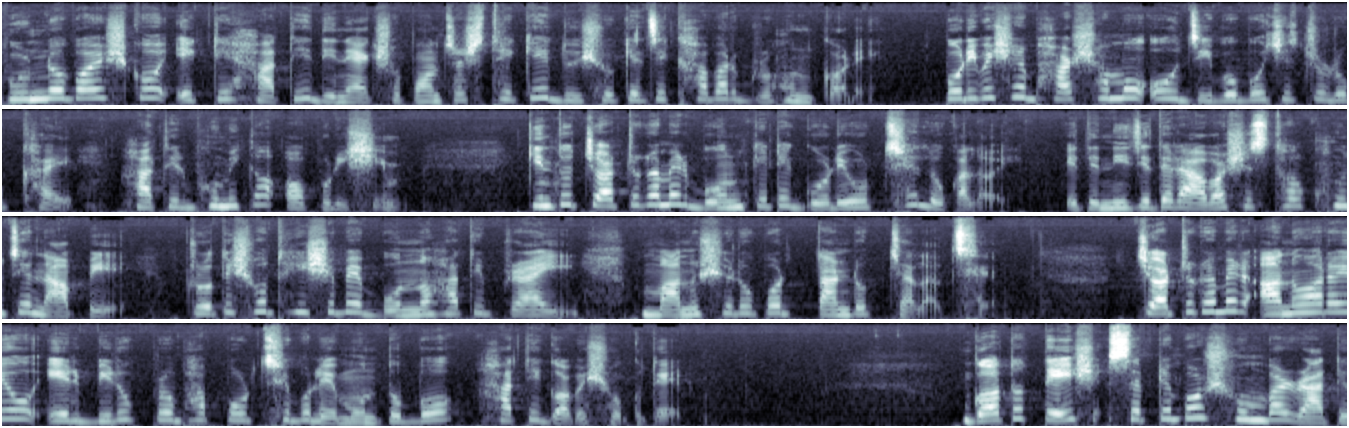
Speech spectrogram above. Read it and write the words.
পূর্ণবয়স্ক একটি হাতি দিনে একশো পঞ্চাশ থেকে দুইশো কেজি খাবার গ্রহণ করে। পরিবেশের ভারসাম্য ও জীববৈচিত্র্য রক্ষায় হাতির ভূমিকা অপরিসীম। কিন্তু চট্টগ্রামের বন কেটে গড়ে উঠছে লোকালয়। এতে নিজেদের আবাসস্থল খুঁজে না পেয়ে প্রতিশোধ হিসেবে বন্য হাতি প্রায়ই মানুষের উপর তাণ্ডব চালাচ্ছে। চট্টগ্রামের আনোয়ারায়ও এর বিরূপ প্রভাব পড়ছে বলে মন্তব্য হাতি গবেষকদের। গত তেইশ সেপ্টেম্বর সোমবার রাতে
